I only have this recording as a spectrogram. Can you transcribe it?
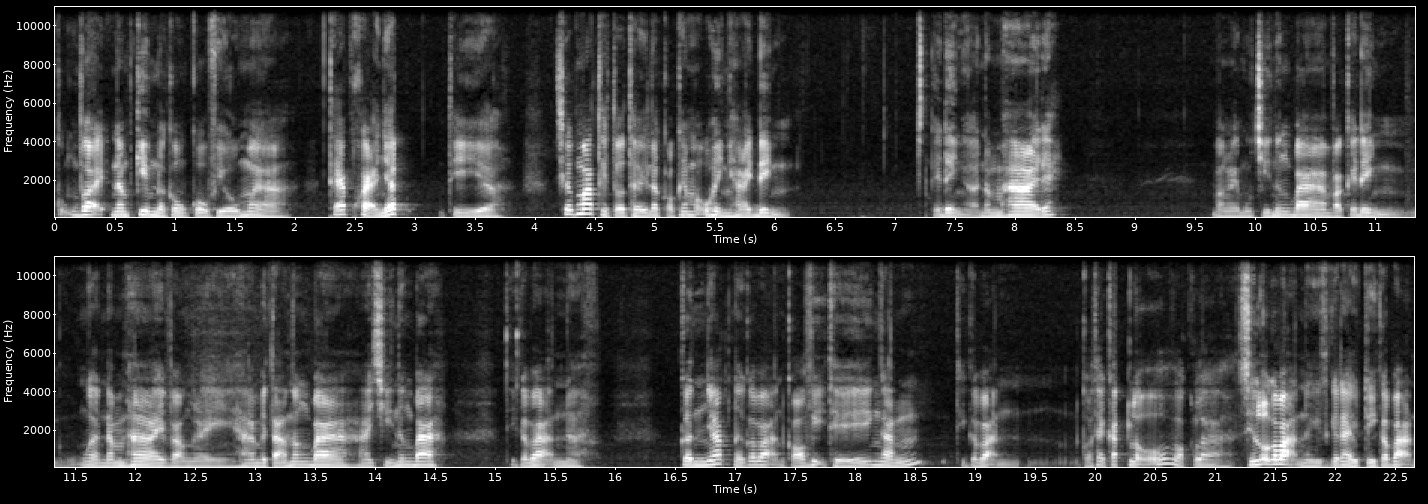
cũng vậy, Nam Kim là công cổ phiếu mà thép khỏe nhất. Thì ờ, trước mắt thì tôi thấy là có cái mẫu hình hai đỉnh. Cái đỉnh ở năm 2 đấy vào ngày 9 tháng 3 và cái đỉnh cũng là năm 2 vào ngày 28 tháng 3 29 tháng 3 thì các bạn à, cân nhắc nếu các bạn có vị thế ngắn thì các bạn có thể cắt lỗ hoặc là xin lỗi các bạn, thì cái này tùy các bạn.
